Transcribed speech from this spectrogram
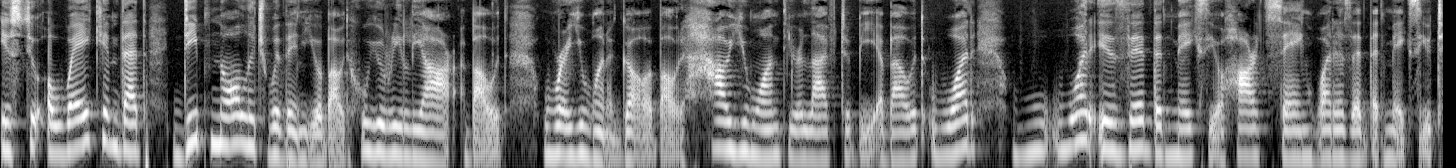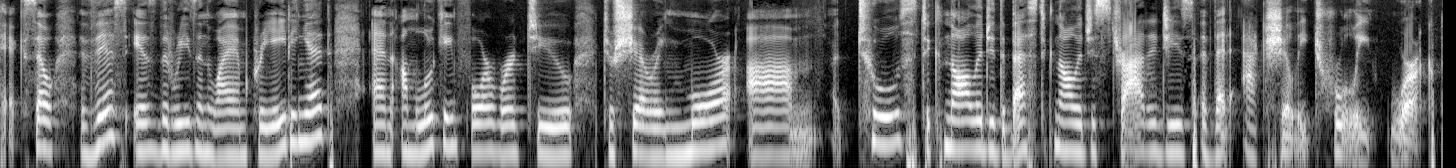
is to awaken that deep knowledge within you about who you really are, about where you want to go, about how you want your life to be, about what what is it that makes your heart sing, what is it that makes you tick. So this is the reason why I'm creating it and I'm looking forward to to sharing more um, tools, technology, the best technology strategies that actually truly work.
